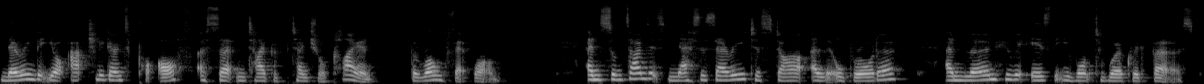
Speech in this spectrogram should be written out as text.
knowing that you're actually going to put off a certain type of potential client, the wrong fit one. And sometimes it's necessary to start a little broader and learn who it is that you want to work with first.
